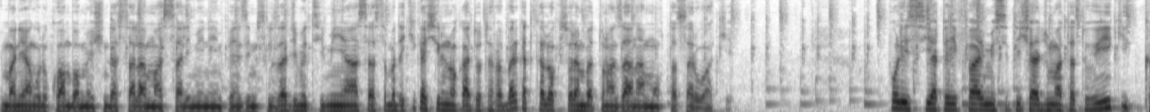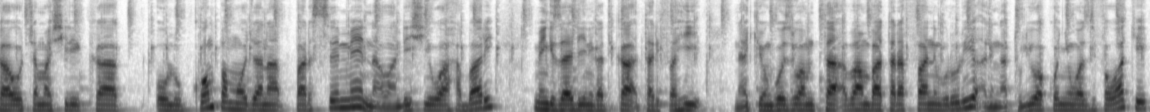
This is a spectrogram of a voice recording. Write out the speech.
Imani yangu ni kwamba umeshinda salama salimini mpenzi msikilizaji imetimia saa 7 dakika 20 wakati wa tafakari katika lugha Kiswahili ambayo tunaanza na muhtasari wake. Polisi ya taifa imesitisha Jumatatu hii kikao cha mashirika Olucom pamoja na Parseme na waandishi wa habari. Mengi zaidi ni katika taarifa hii. Na kiongozi wa mtaa Bamba tarafani Bururi alingatuliwa kwenye wazifa wake.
